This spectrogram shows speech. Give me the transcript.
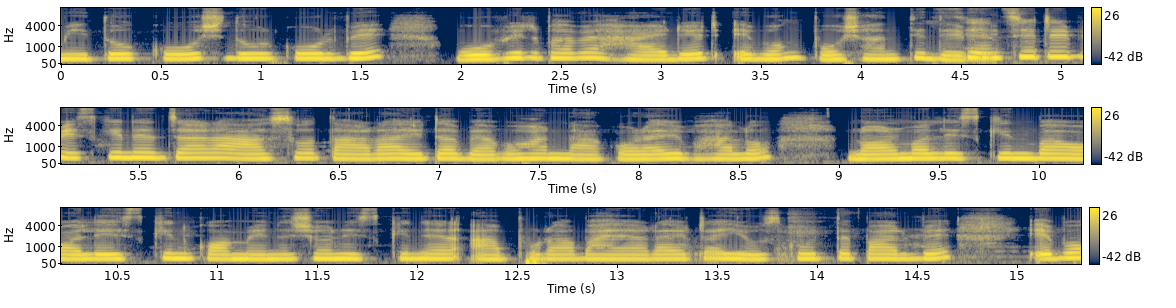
মৃত কোষ দূর করবে, গভীরভাবে হাইড্রেট এবং প্রশান্তি দেবে। সেন্সিটিভ স্কিনের যারা আসো তারা এটা ব্যবহার না করাই ভালো। নর্মাল স্কিন বা অয়েলি স্কিন কম্বিনেশন স্কিনের আপুরা ভাইয়ারা এটা ইউজ করতে পারবে এবং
